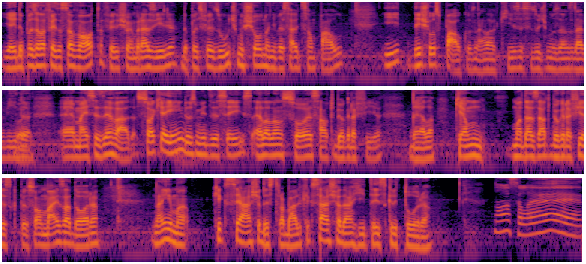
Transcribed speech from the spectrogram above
E aí depois ela fez essa volta, fez o show em Brasília, depois fez o último show no aniversário de São Paulo e deixou os palcos, né? Ela quis esses últimos anos da vida eh, mais reservada. Só que aí em 2016 ela lançou essa autobiografia dela, que é um- uma das autobiografias que o pessoal mais adora. Naima, o que, que você acha desse trabalho? O que, que você acha da Rita escritora? Nossa, ela é.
